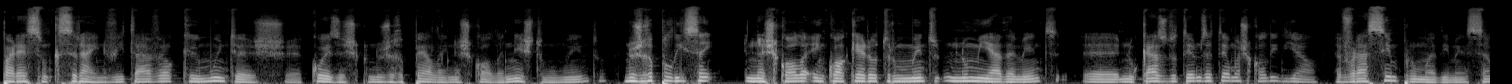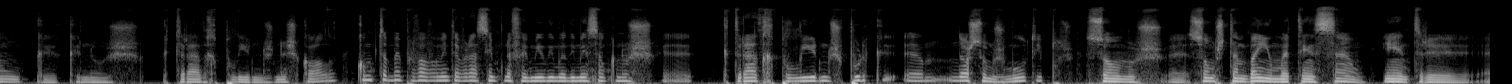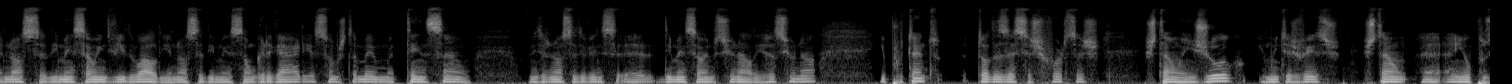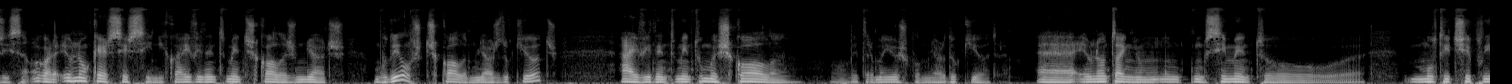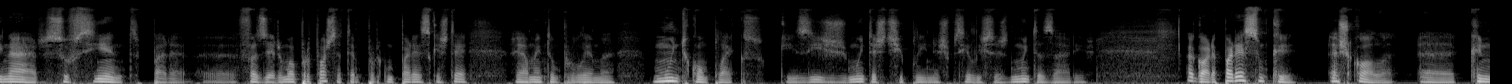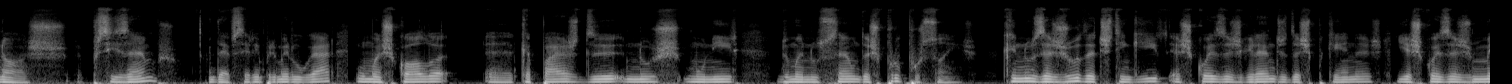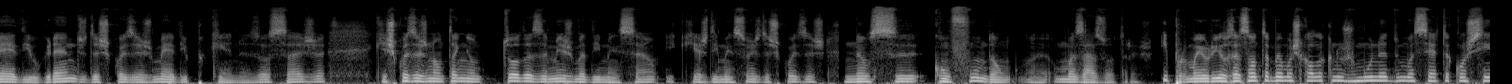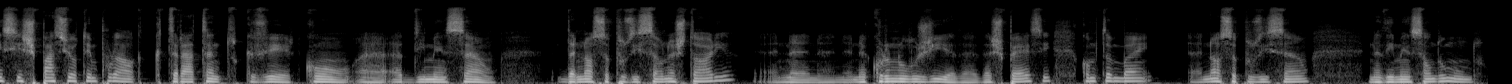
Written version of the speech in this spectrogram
parece-me que será inevitável que muitas coisas que nos repelem na escola neste momento nos repelissem na escola em qualquer outro momento, nomeadamente, uh, no caso de termos até uma escola ideal. Haverá sempre uma dimensão que, que nos que terá de repelir-nos na escola, como também provavelmente haverá sempre na família uma dimensão que nos uh, que terá de repelir-nos porque um, nós somos múltiplos, somos, uh, somos também uma tensão entre a nossa dimensão individual e a nossa dimensão gregária, somos também uma tensão entre a nossa eh, dimensão emocional e racional, e portanto todas essas forças estão em jogo e muitas vezes estão uh, em oposição. Agora, eu não quero ser cínico, há evidentemente escolas melhores, modelos de escola melhores do que outros, há evidentemente uma escola, letra maiúscula, melhor do que outra. Uh, eu não tenho um, conhecimento uh, multidisciplinar suficiente para uh, fazer uma proposta, até porque me parece que este é realmente um problema muito complexo, que exige muitas disciplinas, especialistas de muitas áreas. Agora, parece-me que a escola que nós precisamos deve ser, em primeiro lugar, uma escola capaz de nos munir de uma noção das proporções que nos ajuda a distinguir as coisas grandes das pequenas e as coisas médio grandes das coisas médio pequenas, ou seja, que as coisas não tenham todas a mesma dimensão e que as dimensões das coisas não se confundam uh, umas às outras. E por maioria de razão também uma escola que nos muna de uma certa consciência espaço-temporal, que terá tanto que ver com uh, a dimensão da nossa posição na história, na, na, na cronologia da, da espécie, como também a nossa posição na dimensão do mundo.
